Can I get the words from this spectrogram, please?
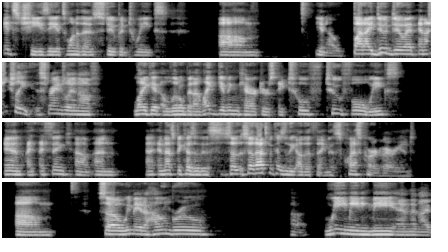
it's cheesy. It's one of those stupid tweaks. Um, you know, but I do do it, and I actually, strangely enough, like it a little bit. I like giving characters a two two full weeks, and I, I think, um, and and that's because of this. So so that's because of the other thing, this quest card variant. Um, so we made a homebrew uh, we meaning me, and then I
